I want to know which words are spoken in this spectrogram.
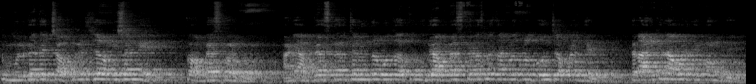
तो मुलगा त्या चॉकलेटच्या अमिषाने तो अभ्यास करतो. आणि अभ्यास करायच्या नंतर बोलतो तू उद्या अभ्यास केलास ना चांगला तुला दोन चॉकलेट देईल. त्याला आणखीन आवड निर्माण होते.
